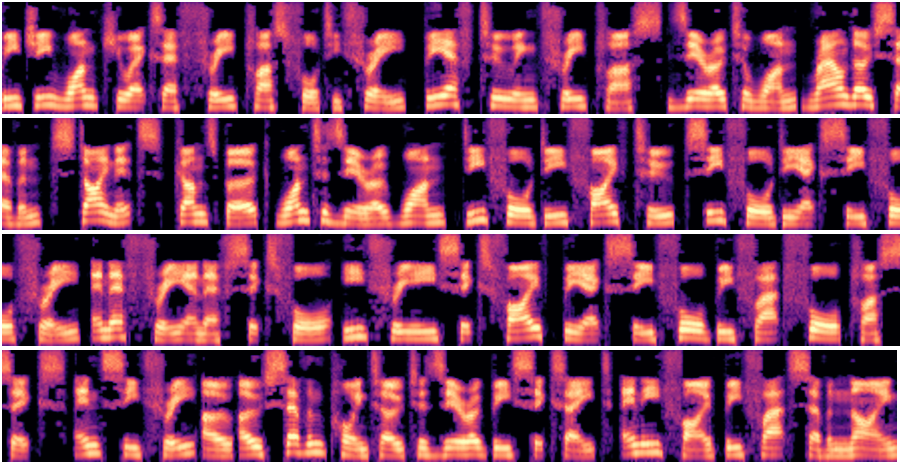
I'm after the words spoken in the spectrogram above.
BG1 QXF 3 plus 43, BF2 ING 3 plus 0 to 1, round 07, Steinitz, Gunsberg 1 to 0 1, D4 D5 2, C4 DXC 4 3, NF F3 NF64, E3 E65, BXC4 B flat 4 plus 6, NC3 0 07.0 to 0 B68, NE5 B flat 79,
